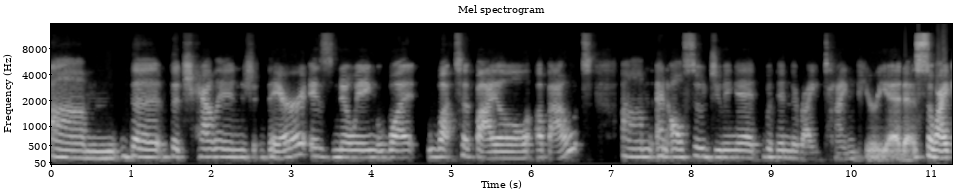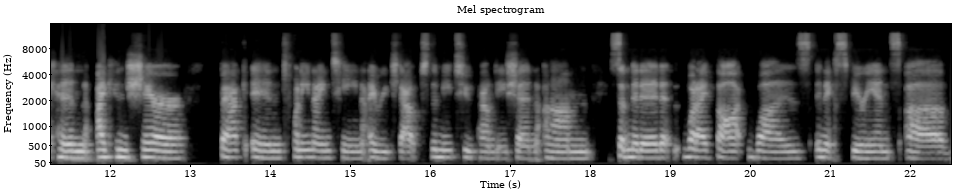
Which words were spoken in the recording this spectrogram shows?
Um, the the challenge there is knowing what what to file about. Um, and also doing it within the right time period so i can i can share back in 2019, I reached out to the Me Too Foundation, um, submitted what I thought was an experience of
